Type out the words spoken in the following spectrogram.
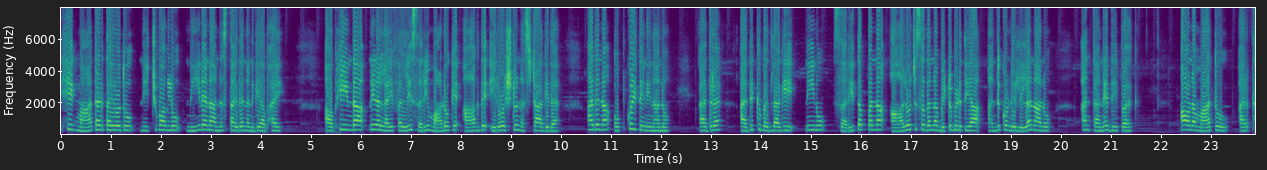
ಹೀಗೆ ಮಾತಾಡ್ತಾ ಇರೋದು ನಿಜವಾಗ್ಲೂ ನೀನೇನ ಅನ್ನಿಸ್ತಾ ಇದೆ ನನಗೆ ಅಭಯ್. ಅಭಿಯಿಂದ ನಿನ್ನ ಲೈಫಲ್ಲಿ ಸರಿ ಮಾಡೋಕೆ ಆಗದೆ ಇರೋಷ್ಟು ನಷ್ಟ ಆಗಿದೆ. ಅದನ್ನ ಒಪ್ಕೊಳ್ತೀನಿ ನಾನು. ಆದ್ರೆ ಅದಕ್ಕೆ ಬದಲಾಗಿ ನೀನು ಸರಿ ತಪ್ಪನ್ನ ಆಲೋಚಿಸೋದನ್ನ ಬಿಟ್ಟು ಬಿಡ್ತೀಯಾ ಅಂದುಕೊಂಡಿರ್ಲಿಲ್ಲ ನಾನು ಅಂತಾನೆ ದೀಪಕ್. ಅವನ ಮಾತು ಅರ್ಥ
